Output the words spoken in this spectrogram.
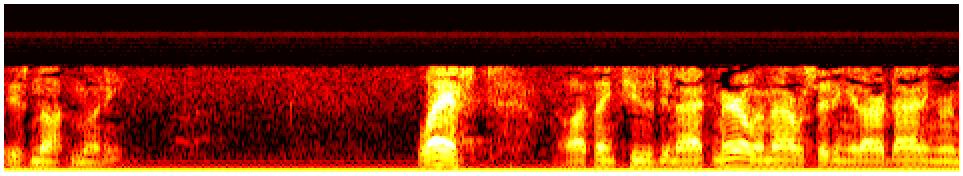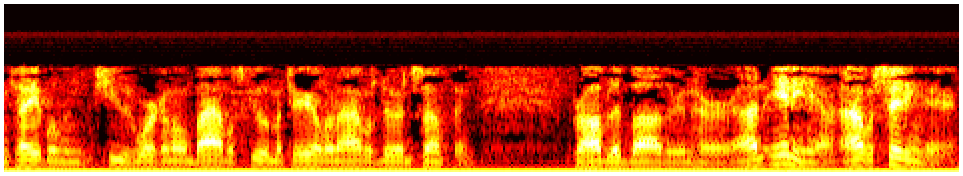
is not money. Last, I think Tuesday night, Marilyn and I were sitting at our dining room table, and she was working on Bible school material, and I was doing something, probably bothering her. I, anyhow, I was sitting there.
